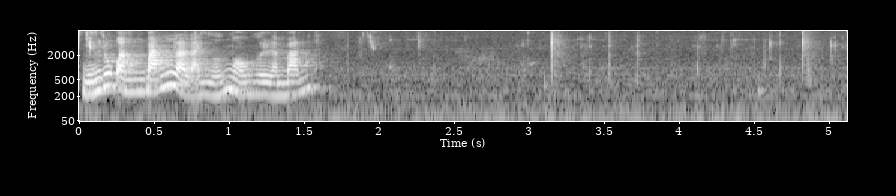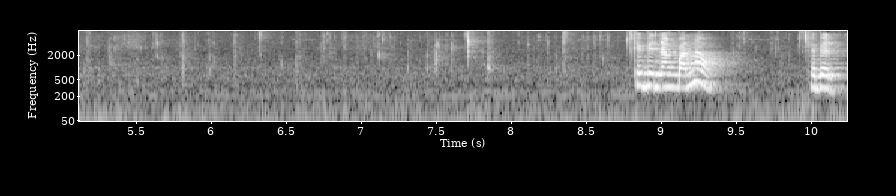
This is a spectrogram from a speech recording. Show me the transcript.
Những lúc ăn bánh là lại ngưỡng mộ người làm bánh cái bên ăn bánh không cái bên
